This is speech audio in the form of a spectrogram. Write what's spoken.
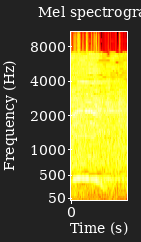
Brasil!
